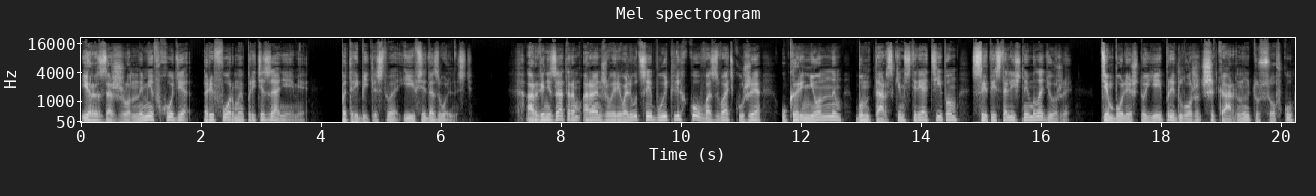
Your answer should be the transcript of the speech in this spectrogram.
и разожженными в ходе реформы притязаниями, потребительство и вседозвольность. Организаторам оранжевой революции будет легко воззвать к уже укорененным бунтарским стереотипам сытой столичной молодежи, тем более что ей предложат шикарную тусовку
